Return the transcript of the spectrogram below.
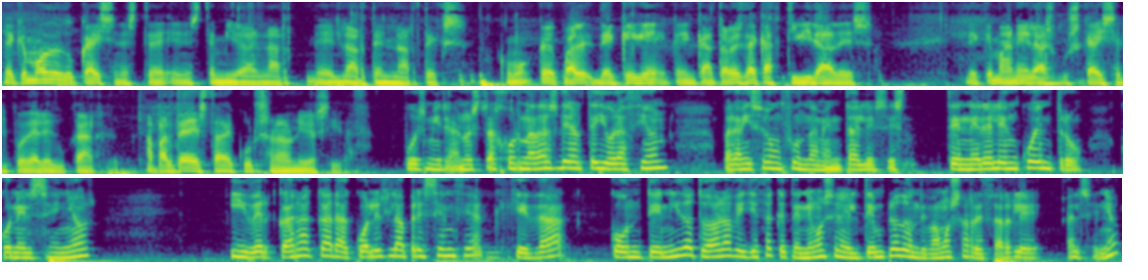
¿De qué modo educáis en este, en este mirar el, arte en Artex? ¿Cómo, que, de qué, ¿A través de qué actividades, de qué maneras buscáis el poder educar, aparte de esta de curso en la universidad? Pues mira, nuestras jornadas de arte y oración para mí son fundamentales. Es tener el encuentro con el Señor y ver cara a cara cuál es la presencia que da contenido a toda la belleza que tenemos en el templo donde vamos a rezarle al Señor.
